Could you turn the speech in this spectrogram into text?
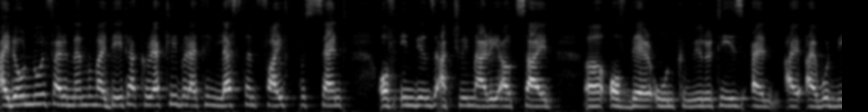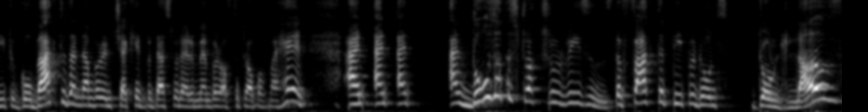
I don't know if I remember my data correctly, but I think less than 5% of Indians actually marry outside uh, of their own communities. And I, I would need to go back to that number and check it, but that's what I remember off the top of my head. And, and, and, and those are the structural reasons. The fact that people don't, don't love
